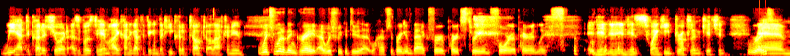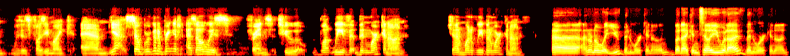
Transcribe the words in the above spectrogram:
we had to cut it short as opposed to him. I kind of got the feeling that he could have talked all afternoon. Which would have been great. I wish we could do that. We'll have to bring him back for parts three and four, apparently. in, in, in his swanky Brooklyn kitchen right? um, with his fuzzy mic. Um, yeah, so we're going to bring it, as always, friends, to what we've been working on. John, what have we been working on? Uh, I don't know what you've been working on, but I can tell you what I've been working on.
